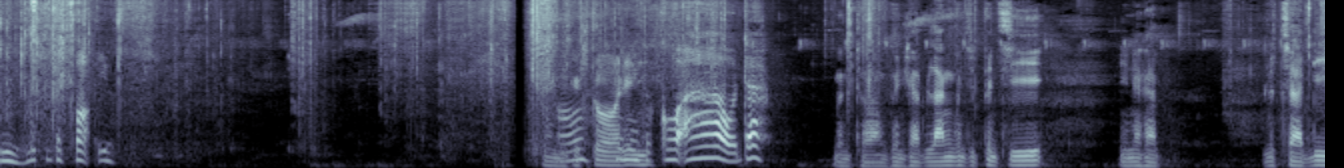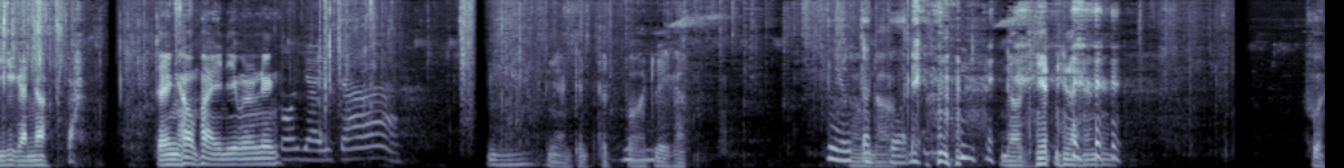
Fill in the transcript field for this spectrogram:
อืมนี่เป็นตะเปาะอยู่ อันนี้คือกออันเด้นี้นี่ก็กออ้าวจ้ะเบิ่งทองเพิ่นครับหลังเพิ่นจะเป็นสีนี่นะครับรสชาติดีคือกันเนาะจ้ะแต่เงาใหม่นี่มันนึงกอใหญ่จ้าอืมอย่างกันตดปอดเลยครับ ยังตัดปวดดอกเห็ดนี่แหละนึงนึงพูด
